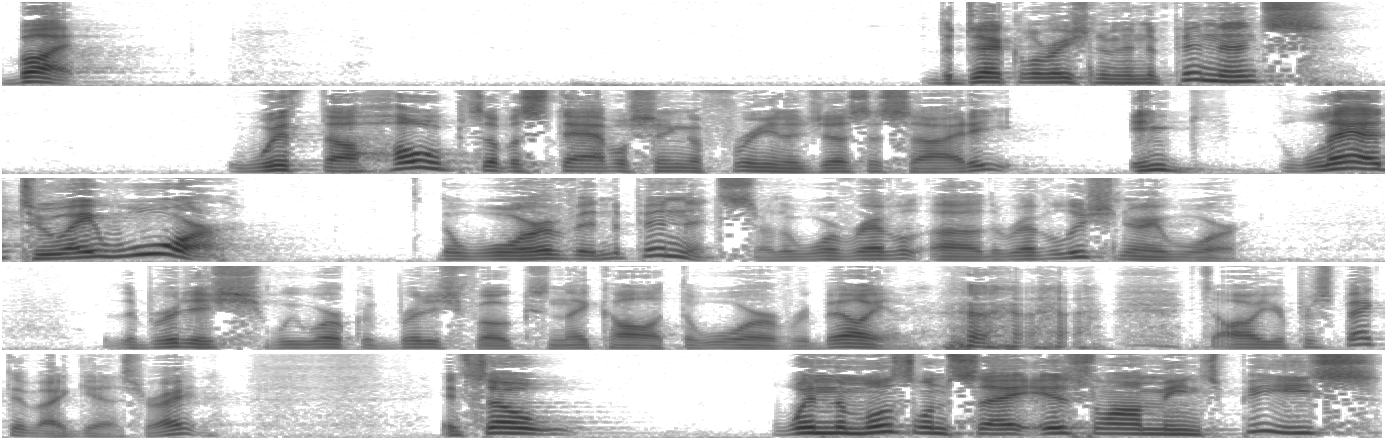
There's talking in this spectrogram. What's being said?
But the Declaration of Independence with the hopes of establishing a free and a just society, in, led to a war, the War of Independence, or the War of Revo- uh, the Revolutionary War. The British, we work with British folks, and they call it the War of Rebellion. it's all your perspective, I guess, right? And so, when the Muslims say Islam means peace,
